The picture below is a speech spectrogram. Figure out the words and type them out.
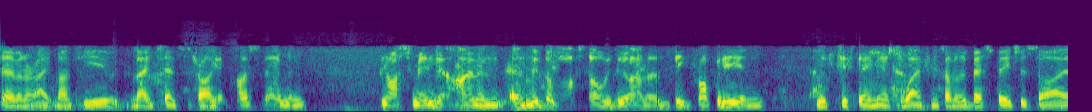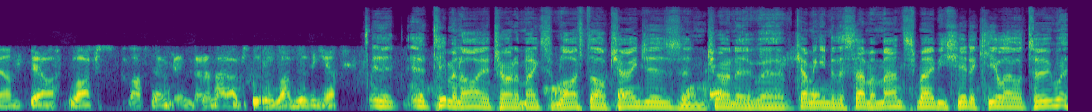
seven or eight months a year it made sense to try and get close to them. And nice for me to get home and, and live the lifestyle we do. I have a big property and live 15 minutes away from some of the best beaches. So I, um, yeah, life's life's never been better, mate. I absolutely love living here. Uh, uh, Tim and I are trying to make some lifestyle changes and trying to, uh, coming into the summer months, maybe shed a kilo or two.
